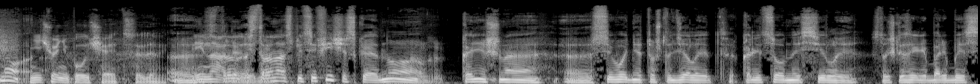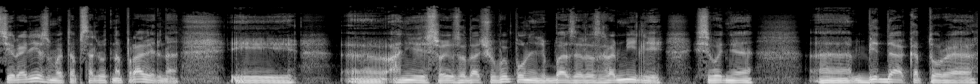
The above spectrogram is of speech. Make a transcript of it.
но... ничего не получается. Да. Э, и надо ли, страна да? специфическая, но, конечно, э, сегодня то, что делают коалиционные силы с точки зрения борьбы с терроризмом, это абсолютно правильно. И э, они свою задачу выполнили, базы разгромили. Сегодня беда, которая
